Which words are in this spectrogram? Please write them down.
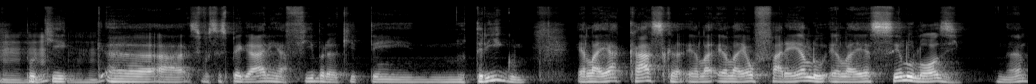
Uhum, Porque uhum. Uh, a, se vocês pegarem a fibra que tem no trigo, ela é a casca, ela, ela é o farelo, ela é celulose. Né?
